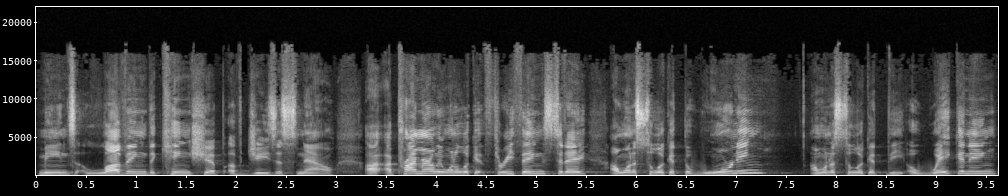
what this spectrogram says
means loving the kingship of Jesus now. Uh, I primarily want to look at three things today. I want us to look at the warning, I want us to look at the awakening,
